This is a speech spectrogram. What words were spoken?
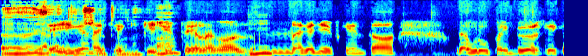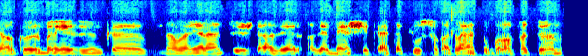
jelentés Igen, egy, egy kicsit Aha. tényleg az, uh-huh. meg egyébként a az európai bőrzéken, ha körbenézünk, nem olyan jelentős, de azért, azért mérsékeltebb pluszokat látunk alapvetően.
